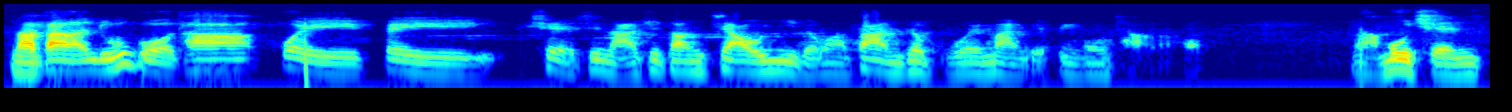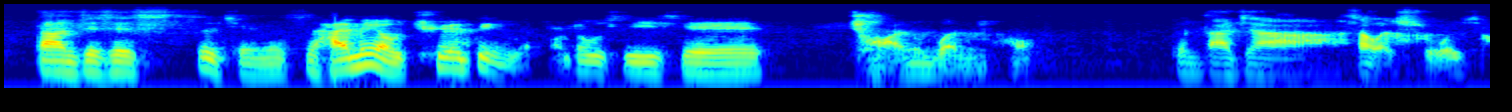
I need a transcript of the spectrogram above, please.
那当然，如果他会被切尔西拿去当交易的话，当然就不会卖给兵工厂了哦。那目前当然这些事情是还没有确定的，都是一些传闻哦，跟大家稍微说一下。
